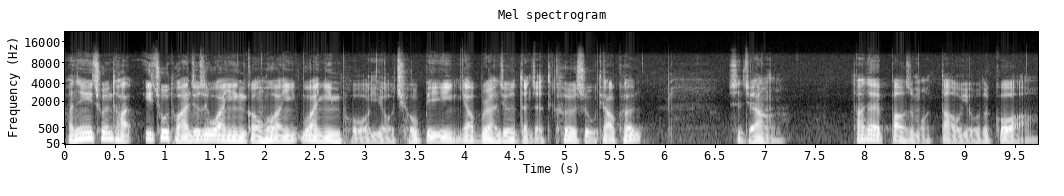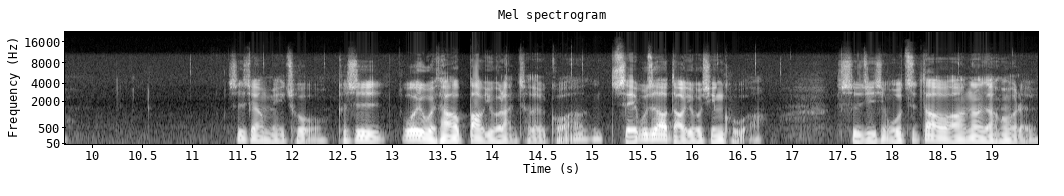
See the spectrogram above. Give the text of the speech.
反正一出团一出团就是万应公或万应万应婆，有求必应，要不然就是等着客数跳坑。是这样，他在报什么导游的挂？是这样没错，可是我以为他要报游览车的挂，谁不知道导游辛苦啊？司机辛，我知道啊。那然后嘞，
